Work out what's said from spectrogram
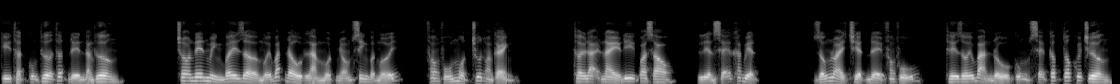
kỳ thật cũng thưa thất đến đáng thương. Cho nên mình bây giờ mới bắt đầu làm một nhóm sinh vật mới, phong phú một chút hoàn cảnh. Thời đại này đi qua sau, liền sẽ khác biệt. Giống loài triệt để phong phú, thế giới bản đồ cũng sẽ cấp tốc quyết trương.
